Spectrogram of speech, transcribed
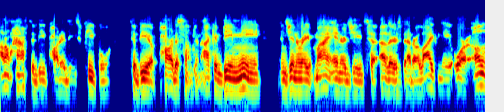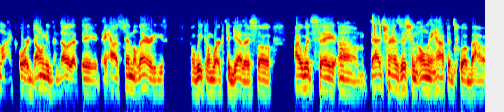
I don't have to be part of these people to be a part of something. I can be me and generate my energy to others that are like me or unlike or don't even know that they they have similarities and we can work together. So I would say um, that transition only happened to about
